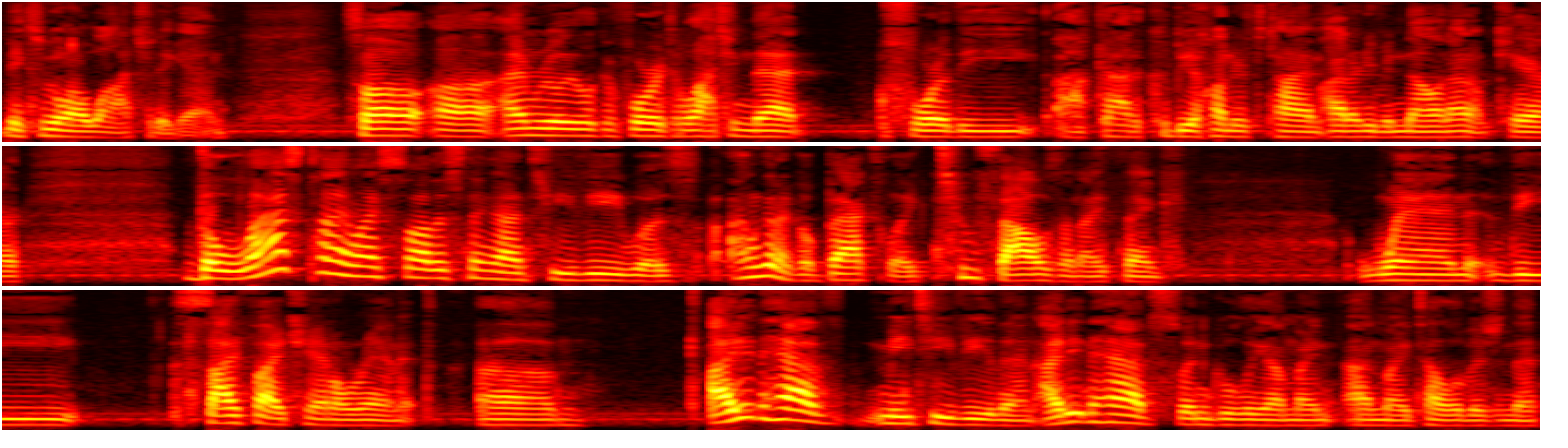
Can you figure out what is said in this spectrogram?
makes me want to watch it again. So uh, I'm really looking forward to watching that for the oh god, it could be a hundredth time. I don't even know, and I don't care. The last time I saw this thing on TV was I'm gonna go back to like 2000, I think, when the Sci-Fi Channel ran it. Um, I didn't have MeTV then. I didn't have Svengoolie on my on my television then.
